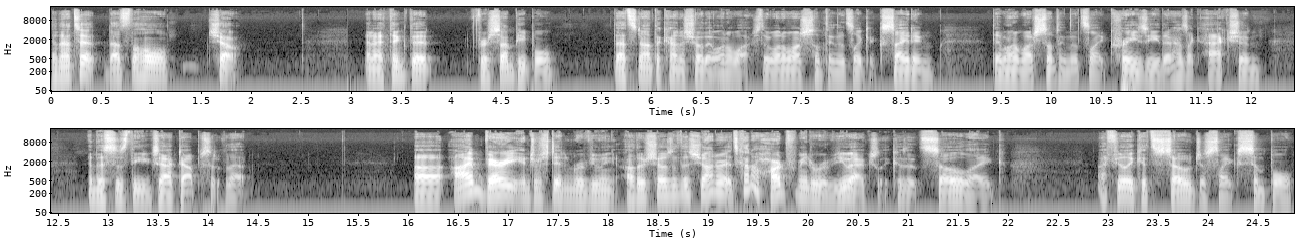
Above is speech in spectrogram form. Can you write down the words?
And that's it. That's the whole show. And I think that for some people, that's not the kind of show they want to watch. They want to watch something that's like exciting. They want to watch something that's like crazy, that has like action. And this is the exact opposite of that. Uh, I'm very interested in reviewing other shows of this genre. It's kind of hard for me to review actually because it's so like, I feel like it's so just like simple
